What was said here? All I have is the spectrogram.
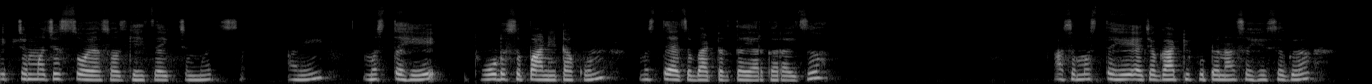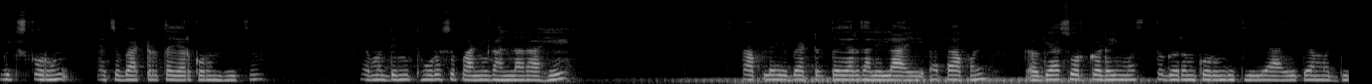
एक चम्मचच सोया सॉस घ्यायचा एक चम्मच. आणि मस्त हे थोडंसं पाणी टाकून मस्त याचं बॅटर तयार करायचं. असं मस्त हे याच्या गाठी फुटण असं हे सगळं मिक्स करून याचं बॅटर तयार करून घ्यायचं. यामध्ये मी थोडंसं पाणी घालणार आहे. तर आपलं हे बॅटर तयार झालेलं आहे. आता आपण गॅसवर कढई मस्त गरम करून घेतलेली आहे. त्यामध्ये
